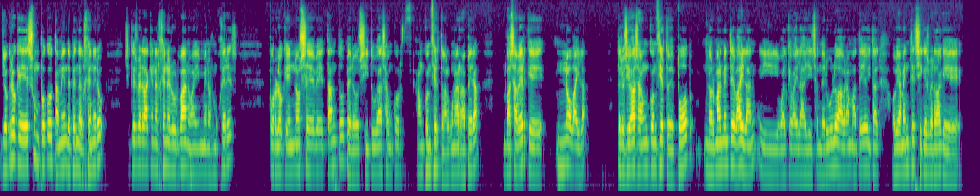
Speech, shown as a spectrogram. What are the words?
Yo creo que es un poco, también depende del género. Sí que es verdad que en el género urbano hay menos mujeres, por lo que no se ve tanto, pero si tú vas a un, a un concierto de alguna rapera, vas a ver que no baila. Pero si vas a un concierto de pop, normalmente bailan, y igual que baila Jason Derulo, Abraham Mateo y tal. Obviamente sí que es verdad que,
